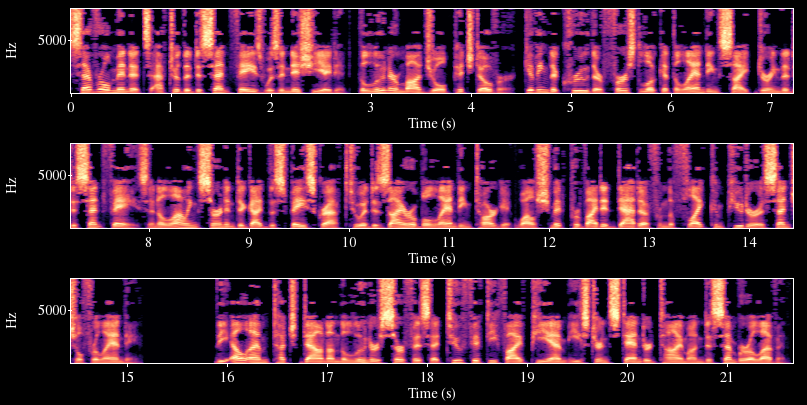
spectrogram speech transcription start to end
Several minutes after the descent phase was initiated, the lunar module pitched over, giving the crew their first look at the landing site during the descent phase and allowing Cernan to guide the spacecraft to a desirable landing target while Schmitt provided data from the flight computer essential for landing. The LM touched down on the lunar surface at 2.55 pm Eastern Standard Time on December 11.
